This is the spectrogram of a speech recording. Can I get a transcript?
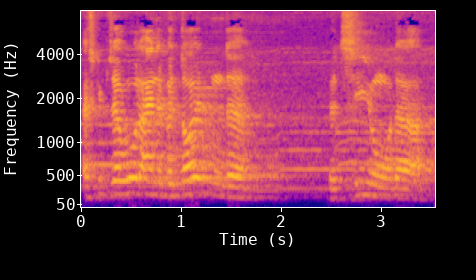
Es gibt sehr wohl eine bedeutende Beziehung oder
